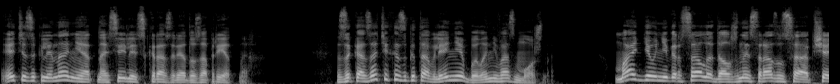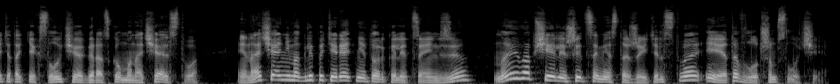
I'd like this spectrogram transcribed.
эти заклинания относились к разряду запретных. Заказать их изготовление было невозможно. Маги-универсалы должны сразу сообщать о таких случаях городскому начальству, иначе они могли потерять не только лицензию, но и вообще лишиться места жительства, и это в лучшем случае.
